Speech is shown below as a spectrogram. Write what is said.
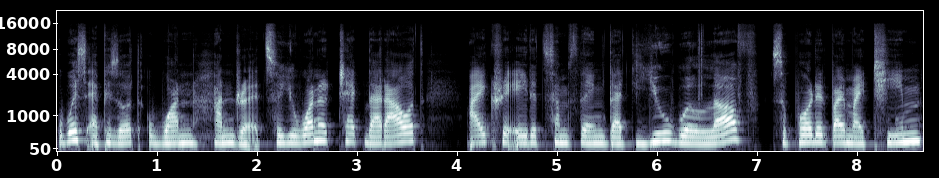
with episode 100. So you want to check that out. I created something that you will love, supported by my team.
